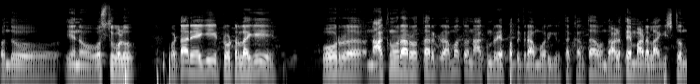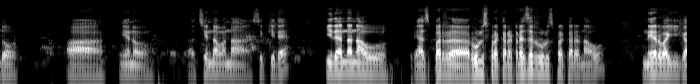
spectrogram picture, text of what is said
ಒಂದು ಏನು ವಸ್ತುಗಳು. ಒಟ್ಟಾರೆಯಾಗಿ ಟೋಟಲಾಗಿ ಓರ್ ನಾಲ್ಕುನೂರ ಅರವತ್ತಾರು ಗ್ರಾಮ್ ಅಥವಾ ನಾಲ್ಕುನೂರ ಎಪ್ಪತ್ತು ಗ್ರಾಮ್ವರೆಗೆ ಒಂದು ಅಳತೆ ಮಾಡಲಾಗಿ ಇಷ್ಟೊಂದು ಏನು, ಚಿನ್ನವನ್ನು ಸಿಕ್ಕಿದೆ. ಇದನ್ನು ನಾವು ಆ್ಯಸ್ ಪರ್ ರೂಲ್ಸ್ ಪ್ರಕಾರ ಟ್ರೆಜರ್ ರೂಲ್ಸ್ ಪ್ರಕಾರ ನಾವು ನೇರವಾಗಿ ಈಗ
